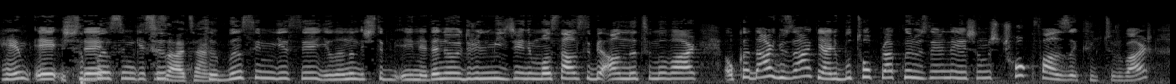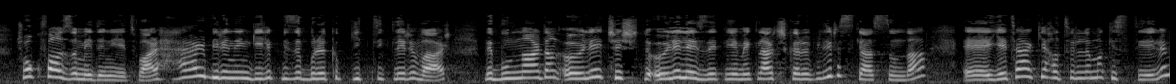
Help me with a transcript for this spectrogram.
hem e, işte Tıbbın simgesi zaten. Tıbbın simgesi, yılanın işte e, neden öldürülmeyeceğinin masalsı bir anlatımı var. O kadar güzel ki yani bu topraklar üzerinde yaşanmış çok fazla kültür var. Çok fazla medeniyet var. Her birinin gelip bize bırakıp gittikleri var. Ve bunlardan öyle çeşitli, öyle lezzetli yemekler çıkarabiliriz ki aslında. E, yeter ki hatırlamak isteyelim,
